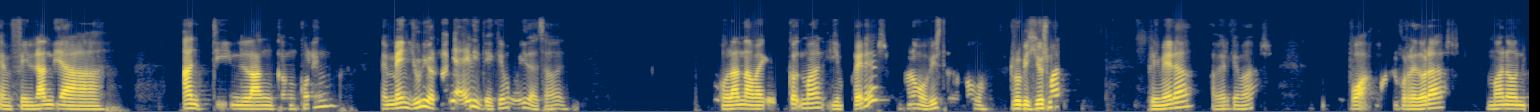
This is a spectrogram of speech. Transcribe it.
En Finlandia, Antin Lankankonen. En Men Junior no había élite, qué movida, chaval. Holanda, Michael Scottman. ¿Y mujeres? No lo hemos visto tampoco. Ruby Huseman, primera. A ver qué más. Buah, cuatro corredoras. Manon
